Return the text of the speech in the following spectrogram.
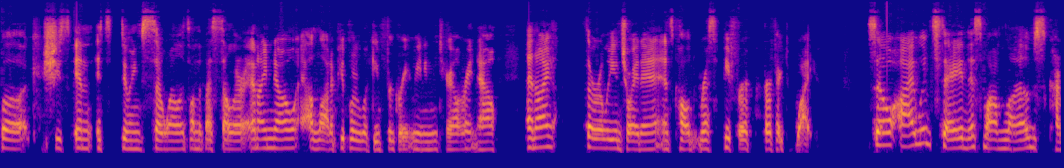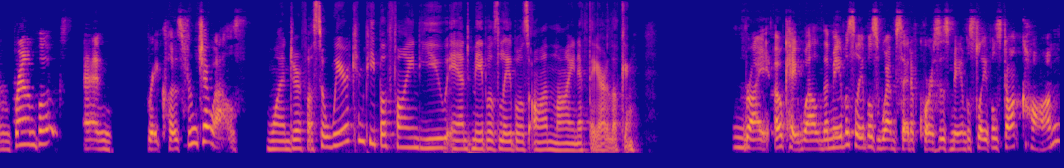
book. She's in, it's doing so well. It's on the bestseller. And I know a lot of people are looking for great reading material right now. And I thoroughly enjoyed it. It's called Recipe for a Perfect Wife. So I would say this mom loves Karma Brown books and great clothes from Joelle's. Wonderful. So, where can people find you and Mabel's Labels online if they are looking? Right. Okay. Well, the Mabel's Labels website, of course, is mabelslabels.com.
